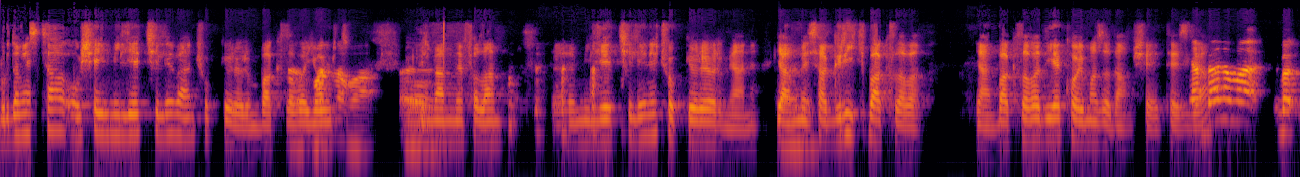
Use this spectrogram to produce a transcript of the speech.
Burada mesela o şey milliyetçiliği ben çok görüyorum. Baklava, evet, yoğurt, baklava. Evet. bilmem ne falan e, milliyetçiliğini çok görüyorum yani. Yani evet. mesela Greek baklava. Yani baklava diye koymaz adam şey tezgah. Ya ben ama bak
